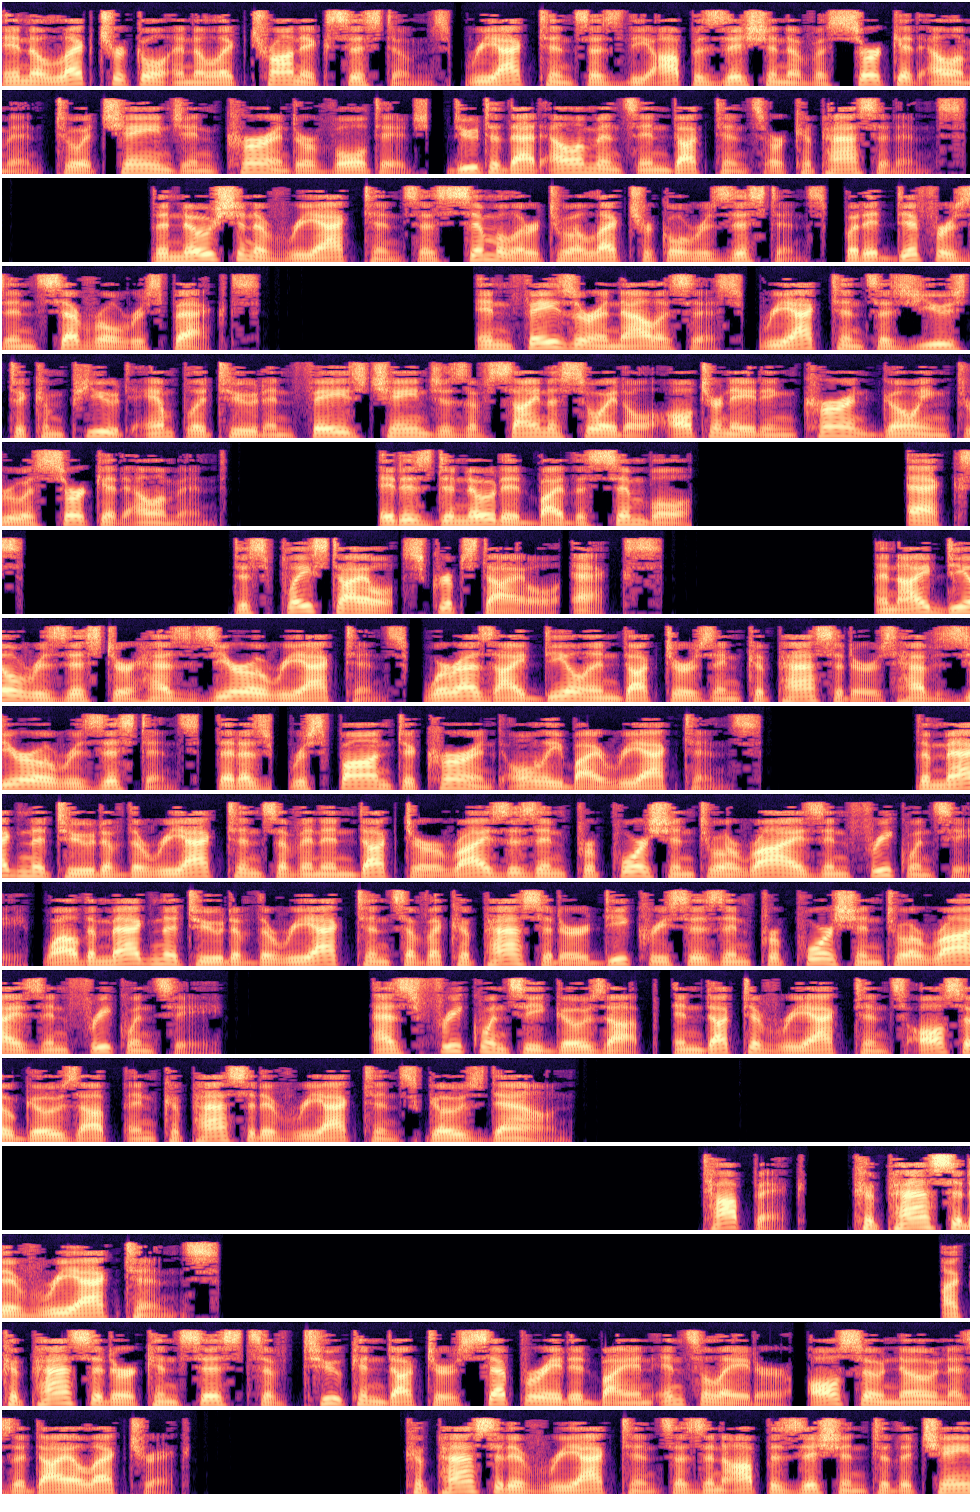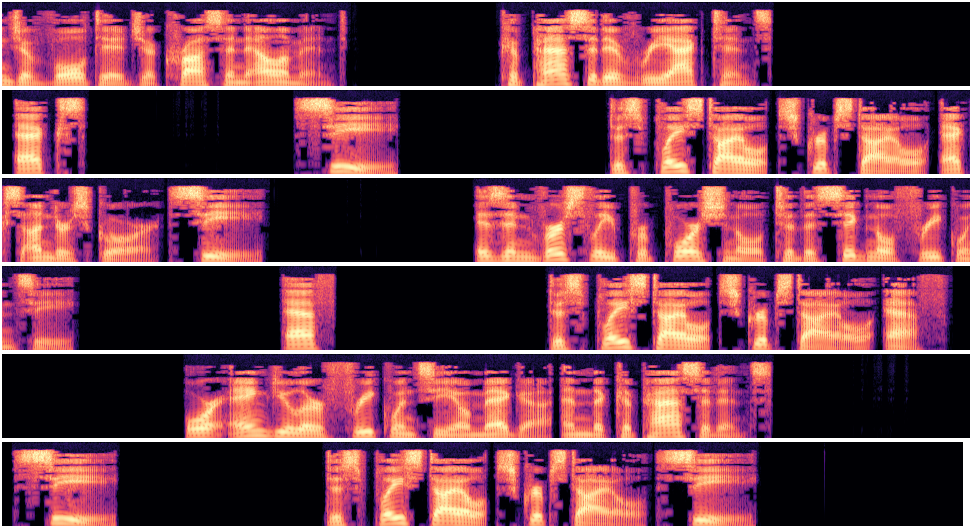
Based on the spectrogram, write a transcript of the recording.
In electrical and electronic systems, reactance is the opposition of a circuit element to a change in current or voltage, due to that element's inductance or capacitance. The notion of reactance is similar to electrical resistance, but it differs in several respects. In phasor analysis, reactance is used to compute amplitude and phase changes of sinusoidal alternating current going through a circuit element. It is denoted by the symbol X display style script style x an ideal resistor has zero reactance, whereas ideal inductors and capacitors have zero resistance, that is, respond to current only by reactance. The magnitude of the reactance of an inductor rises in proportion to a rise in frequency, while the magnitude of the reactance of a capacitor decreases in proportion to a rise in frequency. As frequency goes up, inductive reactance also goes up and capacitive reactance goes down. Topic: Capacitive reactance. A capacitor consists of two conductors separated by an insulator, also known as a dielectric. Capacitive reactance is an opposition to the change of voltage across an element. Capacitive reactance X C display style script style X underscore C is inversely proportional to the signal frequency. F display style script style F or angular frequency omega and the capacitance. C display style script style C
